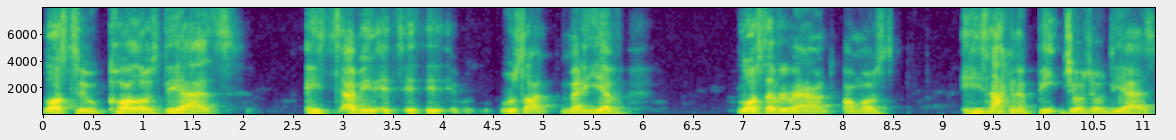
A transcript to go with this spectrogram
Lost to Carlos Diaz. He's I mean it's it, it, Ruslan Medvedev lost every round almost he's not going to beat Jojo Diaz.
